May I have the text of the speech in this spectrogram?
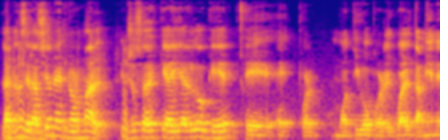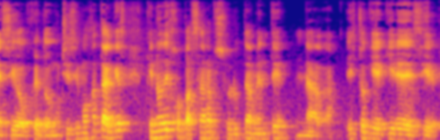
La cancelación es normal. Yo sabes que hay algo que, eh, eh, por motivo por el cual también he sido objeto de muchísimos ataques, que no dejo pasar absolutamente nada. ¿Esto qué quiere decir?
